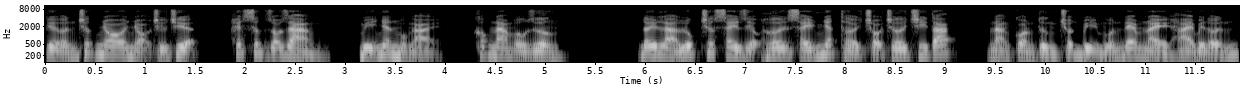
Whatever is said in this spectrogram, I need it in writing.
kia ấn trước nho nhỏ chữ triện, hết sức rõ ràng, mỹ nhân một ngải, khốc nam Âu Dương. Đây là lúc trước say rượu hơi say nhất thời trò chơi chi tác, nàng còn từng chuẩn bị muốn đem này hai bên ấn,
